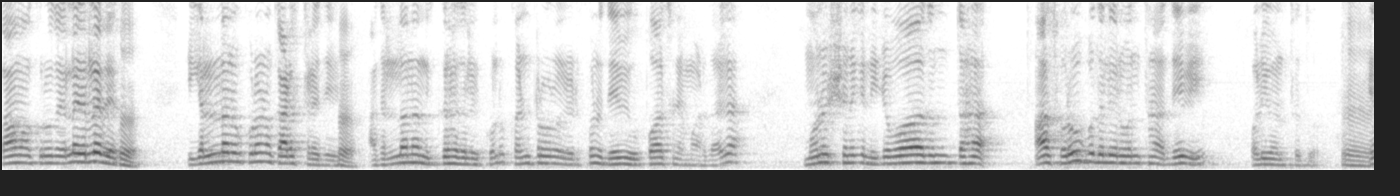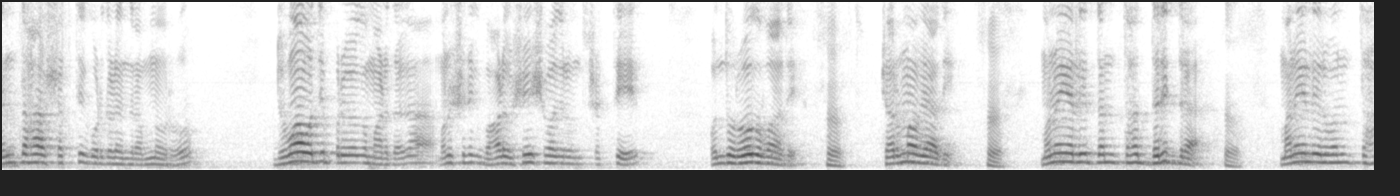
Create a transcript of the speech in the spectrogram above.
ಕಾಮ ಕ್ರೋಧ ಎಲ್ಲ ಇರಲೇಬೇಕು. ಈಗೆಲ್ಲನೂ ಕೂಡ ನಾವು ಕಾಡಿಸ್ತಾ ಇದ್ದೀವಿ. ಅದೆಲ್ಲನ ನಿಗ್ರಹದಲ್ಲಿ ಇಟ್ಕೊಂಡು ಕಂಟ್ರೋಲಲ್ಲಿ ಇಟ್ಕೊಂಡು ದೇವಿ ಉಪಾಸನೆ ಮಾಡಿದಾಗ ಮನುಷ್ಯನಿಗೆ ನಿಜವಾದಂತಹ ಆ ಸ್ವರೂಪದಲ್ಲಿರುವಂತಹ ದೇವಿ ಒಲಿಯುವಂಥದ್ದು. ಎಂತಹ ಶಕ್ತಿ ಕೊಡ್ತಾಳೆ ಅಂದ್ರೆ ಅಮ್ಮನವರು ಧುಮಾವತಿ ಪ್ರಯೋಗ ಮಾಡಿದಾಗ ಮನುಷ್ಯನಿಗೆ ಬಹಳ ವಿಶೇಷವಾಗಿರುವಂಥ ಶಕ್ತಿ ಒಂದು ರೋಗಬಾಧೆ ಚರ್ಮ ವ್ಯಾಧಿ. ಮನೆಯಲ್ಲಿದ್ದಂತಹ ದರಿದ್ರ. ಮನೆಯಲ್ಲಿರುವಂತಹ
